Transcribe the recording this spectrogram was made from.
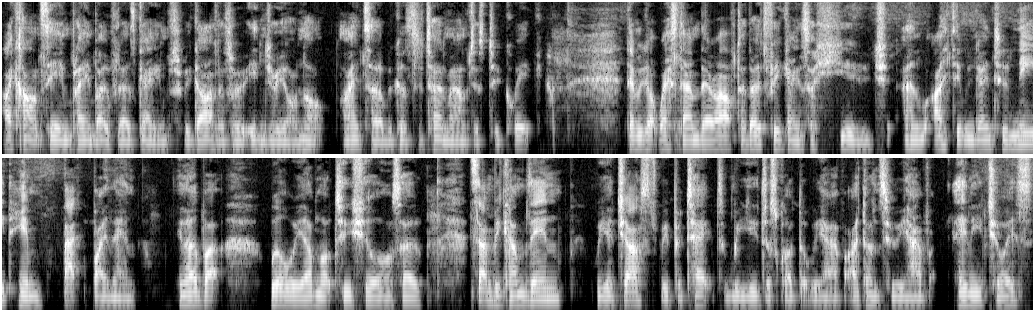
I can't see him playing both of those games, regardless of injury or not. Right, so because the turnaround's just too quick. Then we got West Ham thereafter. Those three games are huge, and I think we're going to need him back by then. You know, but will we? I'm not too sure. So Sambi comes in we adjust, we protect, and we use the squad that we have. I don't see we have any choice.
